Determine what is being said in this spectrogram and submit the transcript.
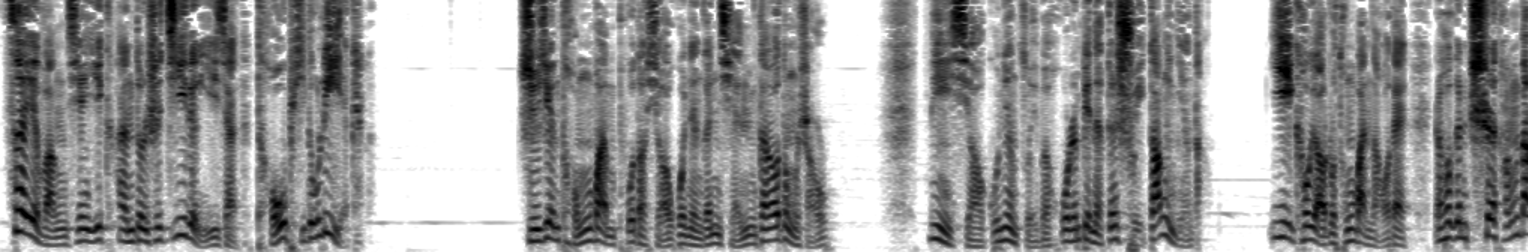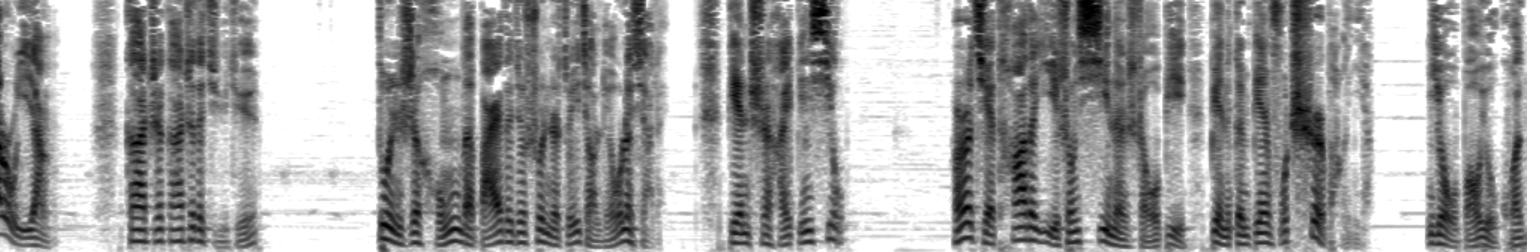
再往前一看，顿时机灵一下，头皮都裂开了。只见同伴扑到小姑娘跟前，刚要动手，那小姑娘嘴巴忽然变得跟水缸一样大，一口咬住同伴脑袋，然后跟吃糖豆一样，嘎吱嘎吱的咀嚼，顿时红的白的就顺着嘴角流了下来，边吃还边笑，而且她的一双细嫩手臂变得跟蝙蝠翅膀一样。又薄又宽，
